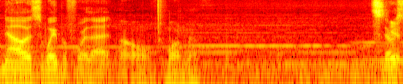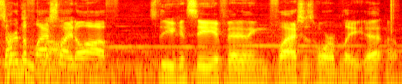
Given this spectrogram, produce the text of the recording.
No, it's way before that. Oh, come on, man. There yeah, turn the flashlight glowing. off. so that you can see if anything flashes horribly. Yeah, no. I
